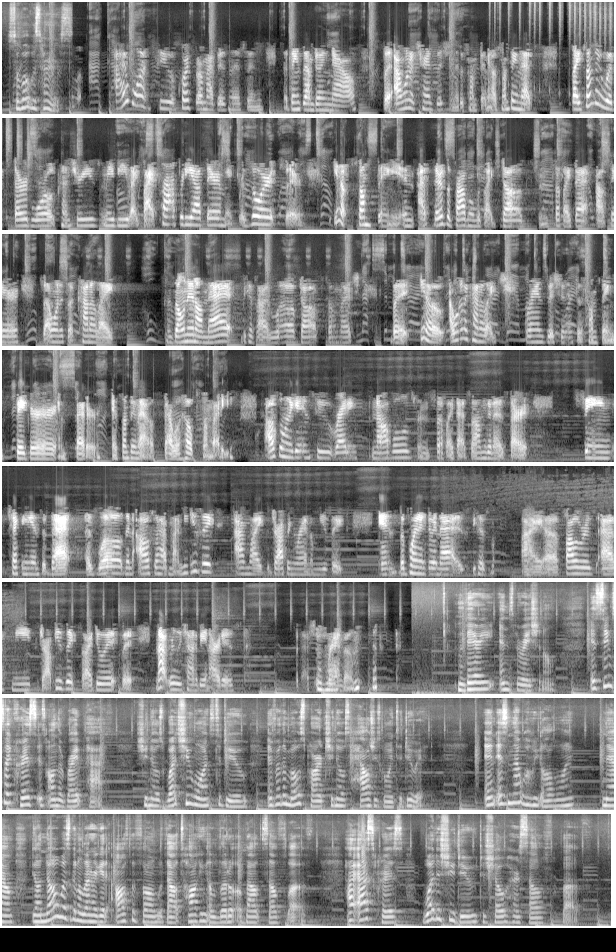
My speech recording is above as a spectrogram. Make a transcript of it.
So what was hers? I want to, of course, grow my business and the things that I'm doing now, but I want to transition into something else, something that's like something with third world countries, maybe like buy property out there, make resorts or, you know, something. And I, there's a problem with like dogs and stuff like that out there. So I wanted to kind of like zone in on that because I love dogs so much. But, you know, I want to kind of like transition into something bigger and better and something that, that will help somebody. I also want to get into writing novels and stuff like that. So I'm going to start seeing, checking into that as well. Then I also have my music. I'm like dropping random music. And the point of doing that is because my uh, followers ask me to drop music, so I do it, but not really trying to be an artist. That's just Mhm. random. Very inspirational. It seems like Chris is on the right path. She knows what she wants to do, and for the most part, she knows how she's going to do it. And isn't that what we all want? Now, y'all know what's gonna let her get off the phone without talking a little about self love. I asked Chris, what does she do to show herself love?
